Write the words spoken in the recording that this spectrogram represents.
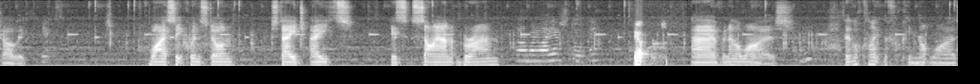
Charlie. Yes. Wire sequence done. Stage 8 is cyan brown. Normal wires, two of them. Yep. Uh, vanilla wires. They look like the fucking not wires.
